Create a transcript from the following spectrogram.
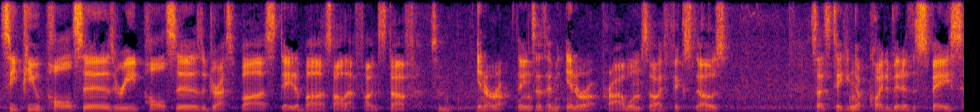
CPU pulses, read pulses, address bus, data bus, all that fun stuff. Some interrupt things. I have an interrupt problem, so I fixed those. So that's taking up quite a bit of the space.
